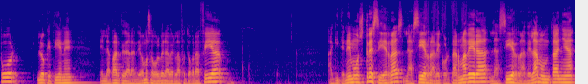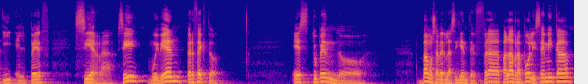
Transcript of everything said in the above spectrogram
por lo que tiene en la parte de adelante. Vamos a volver a ver la fotografía. Aquí tenemos tres sierras, la sierra de cortar madera, la sierra de la montaña y el pez Sierra. ¿Sí? Muy bien, perfecto. Estupendo. Vamos a ver la siguiente palabra polisémica.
